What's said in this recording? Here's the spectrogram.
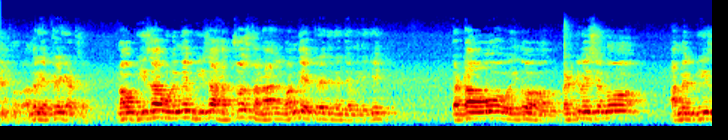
ಎಂಟುನೂರು, ಅಂದ್ರೆ ಎಕರೆಗೆ ಎರಡು ಸಾವಿರ. ನಾವು ಬೀಜ, ಉಳುಮೆ ಬೀಜ ಹಚ್ಚೋಸ್ತನ ಒಂದು ಎಕರೆ ಜಮೀನಿಗೆ ಕಟಾವು, ಇದು ಕಲ್ಟಿವೇಶನು ಆಮೇಲೆ ಬೀಜ,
